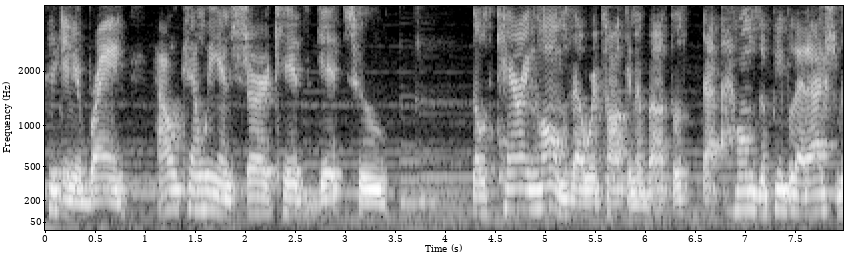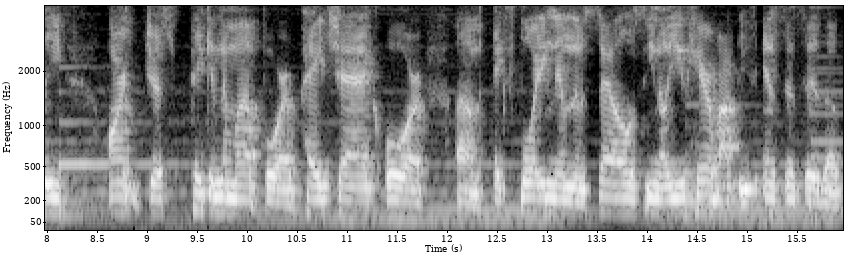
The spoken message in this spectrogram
picking your brain. How can we ensure kids get to those caring homes that we're talking about? Those homes of people that actually aren't just picking them up for a paycheck or um, exploiting them themselves. You know, you hear about these instances of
